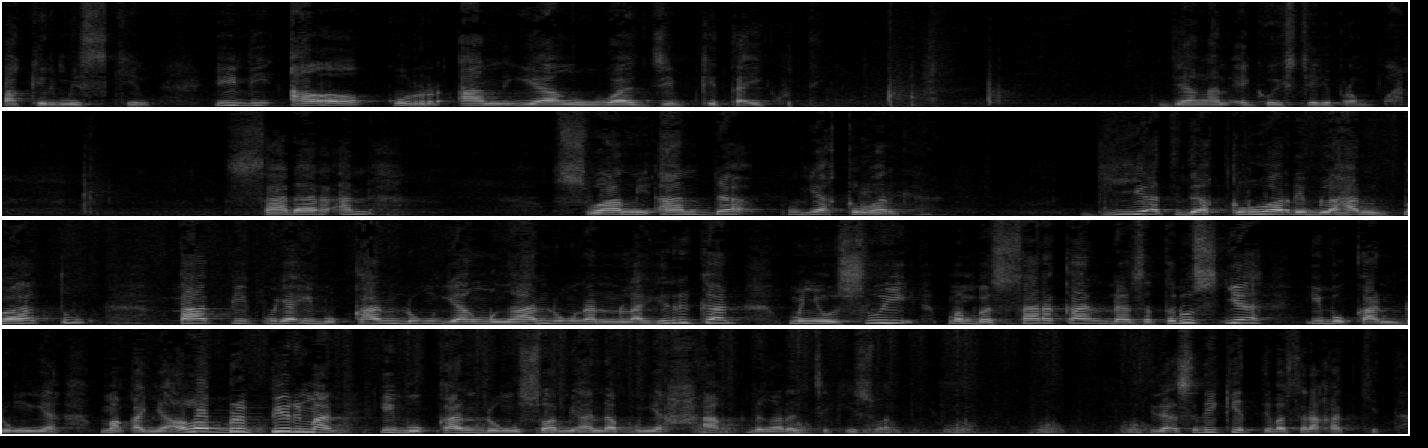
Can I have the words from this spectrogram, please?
fakir miskin. Ini Al-Quran yang wajib kita ikuti. Jangan egois jadi perempuan. Sadar Anda, suami Anda punya keluarga. Dia tidak keluar di belahan batu, tapi punya ibu kandung yang mengandung dan melahirkan, menyusui, membesarkan dan seterusnya ibu kandungnya. Makanya Allah berfirman, ibu kandung suami Anda punya hak dengan rezeki suami. Tidak sedikit di masyarakat kita.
